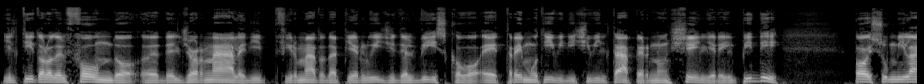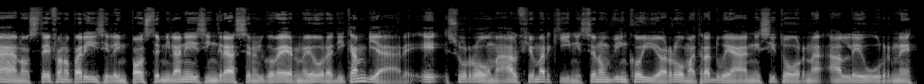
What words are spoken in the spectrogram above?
Il titolo del fondo eh, del giornale di, firmato da Pierluigi Del Viscovo è Tre motivi di civiltà per non scegliere il PD. Poi su Milano, Stefano Parisi, le imposte milanesi ingrassano il governo, è ora di cambiare. E su Roma, Alfio Marchini, se non vinco io a Roma tra due anni si torna alle urne.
